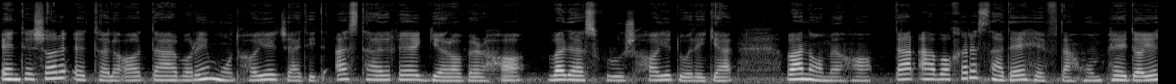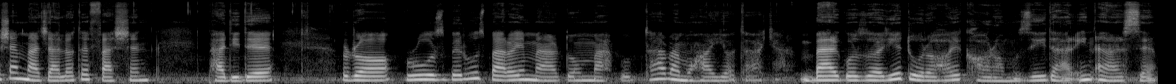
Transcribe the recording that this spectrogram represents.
انتشار اطلاعات درباره مدهای جدید از طریق گراورها و دستفروشهای دورگر و نامه ها در اواخر سده هفدهم پیدایش مجلات فشن پدیده را روز به روز برای مردم محبوبتر و مهیاتر کرد. برگزاری دوره های کارآموزی در این عرصه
